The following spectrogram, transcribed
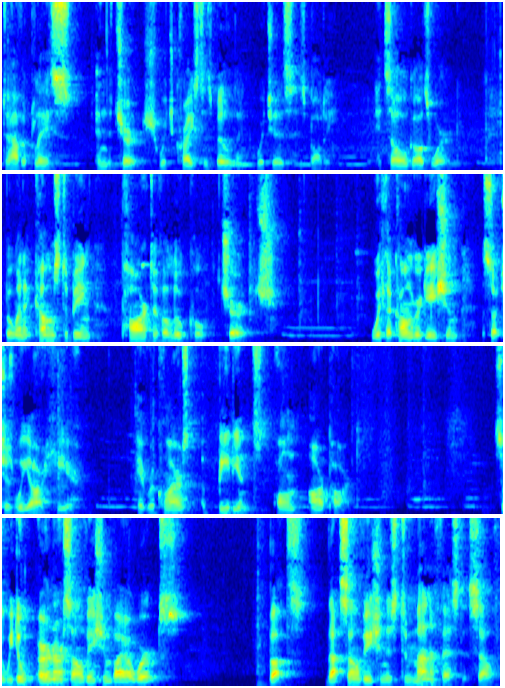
to have a place in the church which Christ is building, which is his body. It's all God's work. But when it comes to being part of a local church with a congregation such as we are here, it requires obedience on our part. So we don't earn our salvation by our works, but that salvation is to manifest itself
